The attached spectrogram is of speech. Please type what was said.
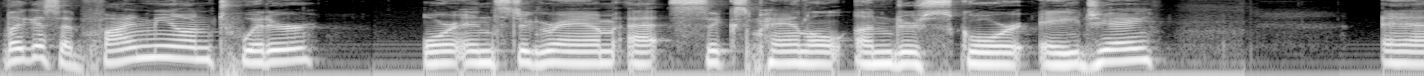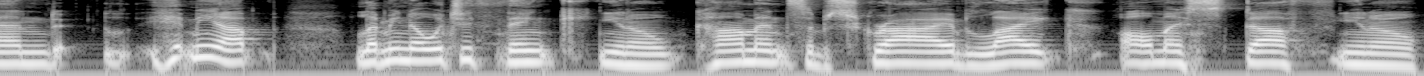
like I said, find me on Twitter or Instagram at sixpanel underscore AJ and hit me up. Let me know what you think. You know, comment, subscribe, like all my stuff. You know,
